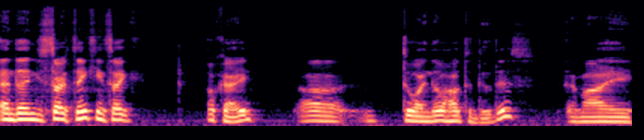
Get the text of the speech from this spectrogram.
and then you start thinking, it's like, okay, uh, do I know how to do this? Am I,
